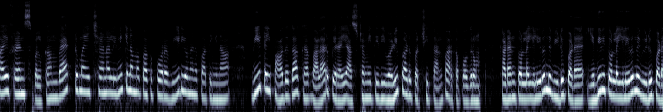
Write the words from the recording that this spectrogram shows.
Hi friends welcome back to my channel இன்றைக்கி நம்ம பார்க்க போகிற வீடியோன்னு பார்த்தீங்கன்னா வீட்டை பாதுகாக்க வளர்பிறை அஷ்டமி திதி வழிபாடு பற்றி தான் பார்க்க போகிறோம். கடன் தொல்லையிலிருந்து விடுபட எதிரி தொல்லையிலிருந்து விடுபட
